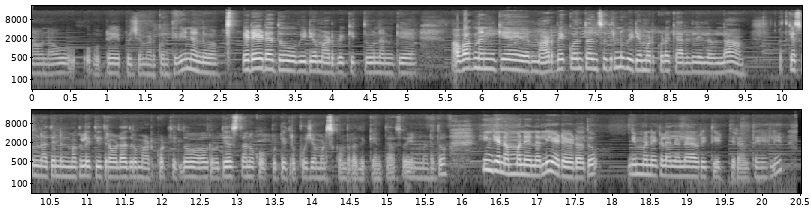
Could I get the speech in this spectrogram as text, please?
ನಾವು ನಾವು ಒಬ್ಬೊಬ್ಬರೇ ಪೂಜೆ ಮಾಡ್ಕೊತೀವಿ. ನಾನು ಎಡೆ ಇಡೋದು, ವೀಡಿಯೋ ಮಾಡಬೇಕಿತ್ತು. ನನಗೆ ಅವಾಗ ನನಗೆ ಮಾಡಬೇಕು ಅಂತ ಅನ್ಸಿದ್ರು ವೀಡಿಯೋ ಮಾಡ್ಕೊಡೋಕೆ ಯಾರಿರಲಿಲ್ಲವಲ್ಲ ಅದಕ್ಕೆ ಸುಮ್ಮನೆ ಅದೇ ನನ್ನ ಮಗಳಿದ್ದಿದ್ರೆ ಅವಳಾದರೂ ಮಾಡ್ಕೊಡ್ತಿದ್ಲು. ಅವರು ದೇವಸ್ಥಾನಕ್ಕೆ ಹೋಗ್ಬಿಟ್ಟಿದ್ರು ಪೂಜೆ ಮಾಡಿಸ್ಕೊಂಬರೋದಕ್ಕೆ ಅಂತ. ಸೊ ಏನು ಮಾಡೋದು? ಹೀಗೆ ನಮ್ಮ ಮನೆಯಲ್ಲಿ ಎಡೆ ಇಡೋದು ನಿಮ್ಮ ಮನೆಗಳಲ್ಲೆಲ್ಲ ಯಾವ ರೀತಿ ಇಡ್ತೀರಾ ಅಂತ ಹೇಳಿ.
